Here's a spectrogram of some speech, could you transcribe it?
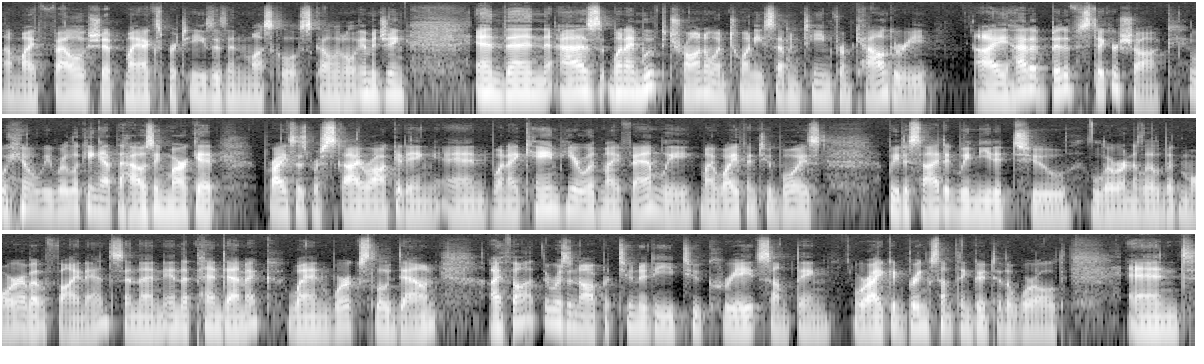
Uh, my fellowship, my expertise is in musculoskeletal imaging. And then, as when I moved to Toronto in 2017 from Calgary, I had a bit of sticker shock. We, we were looking at the housing market, prices were skyrocketing. And when I came here with my family, my wife and two boys, we decided we needed to learn a little bit more about finance. And then in the pandemic, when work slowed down, I thought there was an opportunity to create something where I could bring something good to the world and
